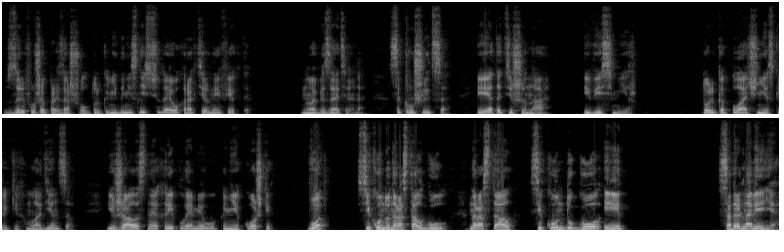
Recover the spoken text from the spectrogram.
взрыв уже произошел, только не донеслись сюда его характерные эффекты. Но обязательно. Сокрушится. И эта тишина, и весь мир. Только плач нескольких младенцев и жалостное хриплое мяуканье кошки. Вот! Секунду нарастал гул. Нарастал, секунду гул и... Содрогновение.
